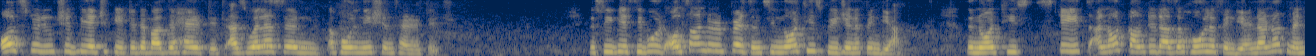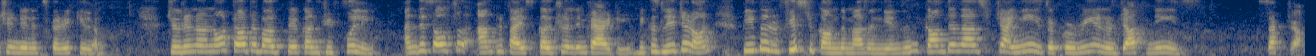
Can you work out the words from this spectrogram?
All students should be educated about their heritage as well as the whole nation's heritage. The CBSE board also underrepresents the northeast region of India, the Northeast states are not counted as a whole of India and are not mentioned in its curriculum. Children are not taught about their country fully, and this also amplifies cultural imparity because later on, people refuse to count them as Indians and count them as Chinese or Korean or Japanese, etc.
